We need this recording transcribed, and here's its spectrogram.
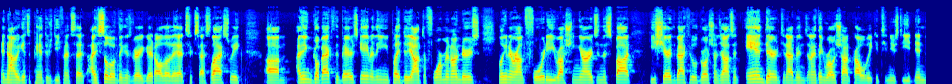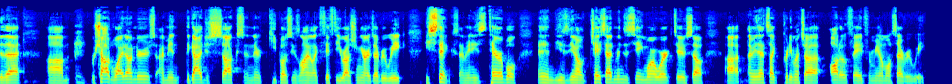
and now he gets a Panthers defense that I still don't think is very good, although they had success last week. Um, I think go back to the Bears game. I think you played D'Onta Foreman unders, looking at around 40 rushing yards in the spot. He shared the backfield with Roschon Johnson and Darrynton Evans, and I think Roschon probably continues to eat into that. Um, Rachaad White unders. I mean, the guy just sucks, and they keep posting his line like 50 rushing yards every week. He stinks. I mean, he's terrible, and he's you know Chase Edmonds is seeing more work too. So, uh, I mean, that's like pretty much a auto fade for me almost every week.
